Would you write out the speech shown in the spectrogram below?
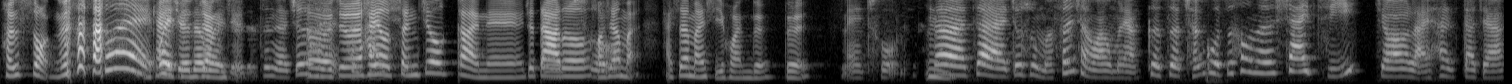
很爽。对，我也觉得，我也觉得，真的就是，觉得很有成就感呢。就大家都好像蛮，还是蛮喜欢的。对，没错。那再来就是我们分享完我们俩各自的成果之后呢，下一集就要来和大家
